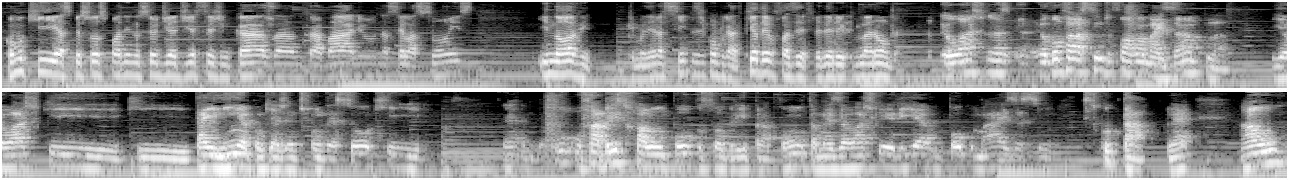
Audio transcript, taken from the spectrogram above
Como que as pessoas podem no seu dia a dia, seja em casa, no trabalho, nas relações, inovem de maneira simples e complicada. O que eu devo fazer, Frederico Vilaronga? Eu acho, eu vou falar assim de forma mais ampla e eu acho que que está em linha com o que a gente conversou, que é, o Fabrício falou um pouco sobre ir para a ponta, mas eu acho que iria um pouco mais assim escutar, né? Um,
